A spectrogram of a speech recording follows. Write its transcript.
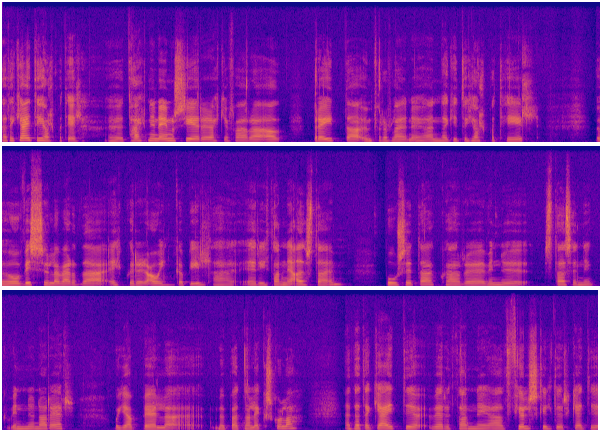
Þetta gæti hjálpa til. Eh, tæknin einu sér er ekki að fara að breyta umfyrraflæðinu en það getur hjálpa til. og vissulega verða einhverjir á yngabíl, það er í þannig aðstæðum búsita hvar eh, vinnu, staðsending vinnunar er og jafnvel eh, með börna leikskóla. En þetta gæti verið þannig að fjölskyldur gæti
